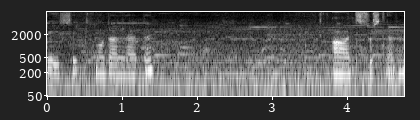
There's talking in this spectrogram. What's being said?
değişik modellerde. Ağaç süsleri.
